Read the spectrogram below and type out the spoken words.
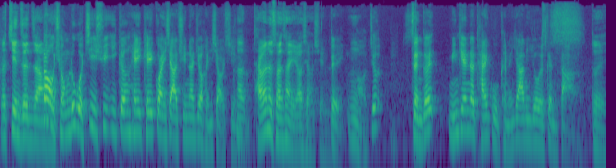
那见真章。道琼如果继续一根黑 K 灌下去，那就很小心。那台湾的船厂也要小心。对，好，就整个明天的台股可能压力就会更大了。对。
